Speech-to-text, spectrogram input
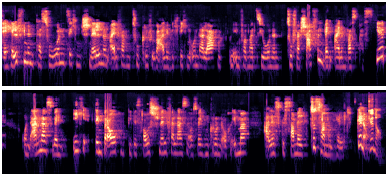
der helfenden Person, sich einen schnellen und einfachen Zugriff über alle wichtigen Unterlagen und Informationen zu verschaffen, wenn einem was passiert. Und anders, wenn ich den brauche, die das Haus schnell verlassen, aus welchem Grund auch immer, alles gesammelt zusammenhält. Genau. Genau.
